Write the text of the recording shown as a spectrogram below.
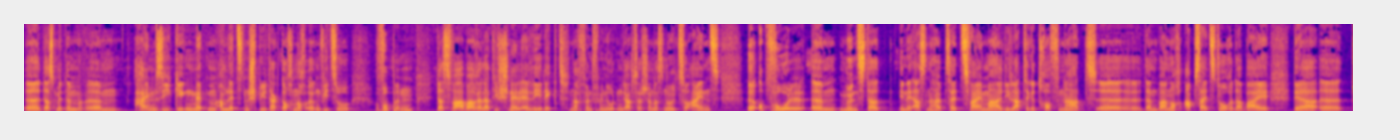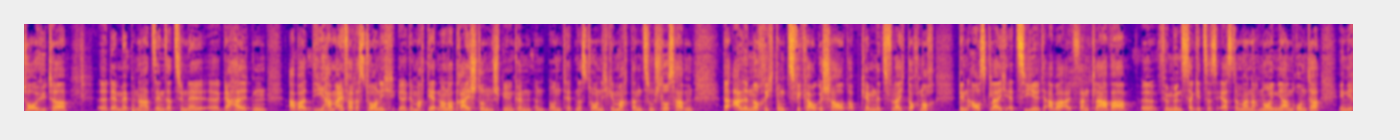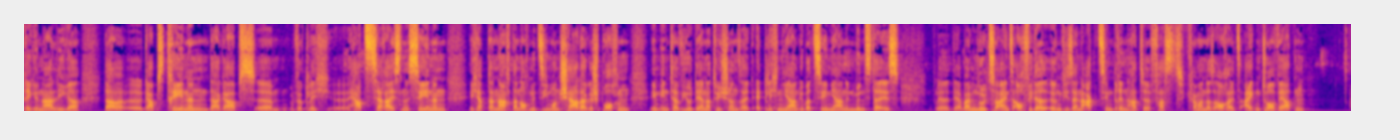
äh, das mit einem ähm, Heimsieg gegen Meppen am letzten Spieltag doch noch irgendwie zu wuppen. Das war aber relativ schnell erledigt. Nach fünf Minuten gab es ja schon das 0 zu 1, äh, obwohl ähm, Münster in der ersten Halbzeit zweimal die Latte getroffen hat. Äh, dann war noch Abseitstore dabei. Der äh, Torhüter äh, der Meppener hat sensationell äh, gehalten, aber die haben einfach das Tor nicht äh, gemacht. Die hätten auch noch drei Stunden spielen können und, und hätten das Tor nicht gemacht. Dann zum Schluss haben äh, alle noch Richtung Zwickau geschaut, ob Chemnitz vielleicht doch noch den Ausgleich erzielt. Aber als dann klar war, äh, für Münster geht's das erste Mal nach neun Jahren runter in die Regionalliga, da äh, gab's Tränen, da gab's äh, wirklich äh, herzzerreißende Szenen. Ich habe danach dann auch mit Simon Scherder gesprochen im Interview, der natürlich schon seit etlichen Jahren, über zehn Jahren in Münster ist äh, der beim 0 zu 1 auch wieder irgendwie seine Aktien drin hatte. Fast kann man das auch als Eigentor werten.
